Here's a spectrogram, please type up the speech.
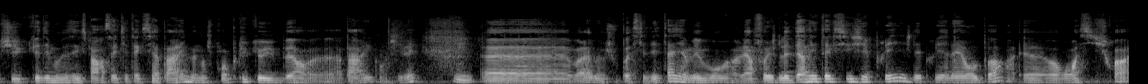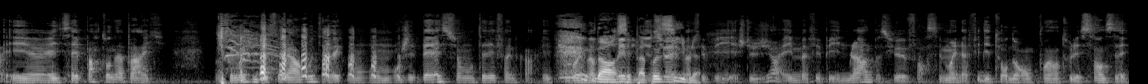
j'ai que des mauvaises expériences avec les taxis à Paris. Maintenant, je prends plus que Uber à Paris quand j'y vais. Mhm. voilà, je vous passe les détails, hein, mais bon, la dernière fois, le dernier taxi que j'ai pris, je l'ai pris à l'aéroport, euh, Roissy, je crois, et il savait pas retourner à Paris. C'est moi qui laissais la route avec mon, GPS sur mon téléphone, quoi. Et puis, non, c'est pas possible. je te jure, et il m'a fait payer une blinde parce que forcément, il a fait des tours de rond-point dans tous les sens et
